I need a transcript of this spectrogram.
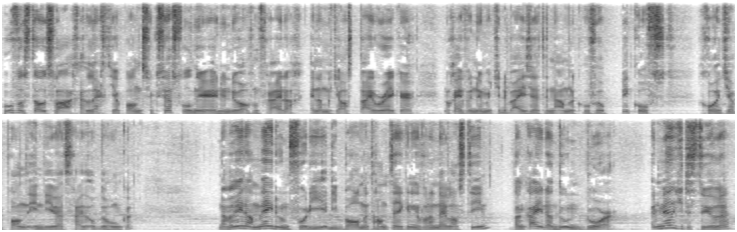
hoeveel stootslagen legt Japan succesvol neer in hun duel van vrijdag? En dan moet je als tiebreaker nog even een nummertje erbij zetten, namelijk hoeveel pick-offs gooit Japan in die wedstrijd op de honken? Nou, wil je nou meedoen voor die, die bal met handtekeningen van het Nederlands team? Dan kan je dat doen door een mailtje te sturen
